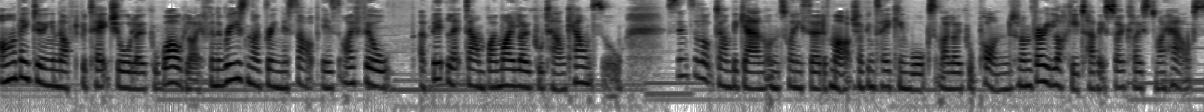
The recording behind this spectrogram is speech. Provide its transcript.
are they doing enough to protect your local wildlife? And the reason I bring this up is I feel a bit let down by my local town council. Since the lockdown began on the 23rd of March, I've been taking walks at my local pond, and I'm very lucky to have it so close to my house.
